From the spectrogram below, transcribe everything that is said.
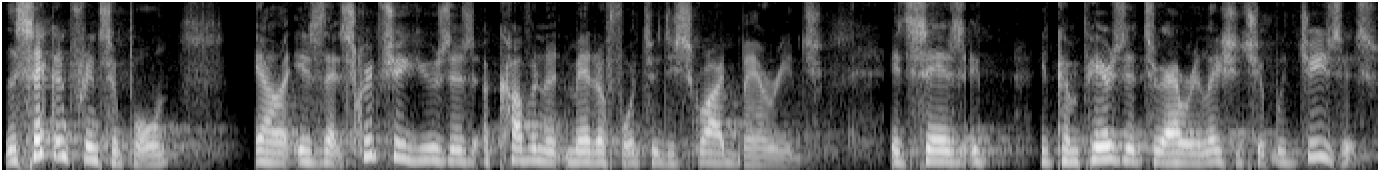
The second principle uh, is that Scripture uses a covenant metaphor to describe marriage. It says, it, it compares it to our relationship with Jesus.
